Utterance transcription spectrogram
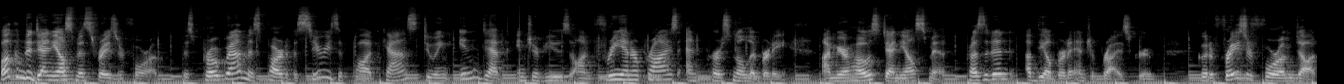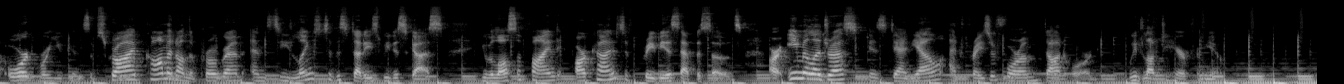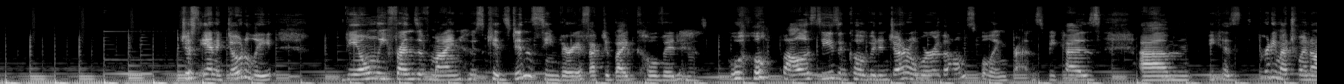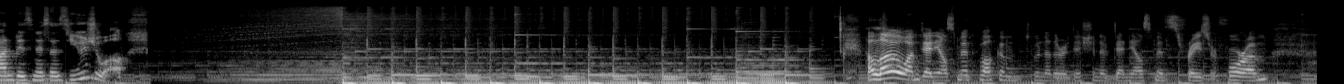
Welcome to Danielle Smith's Fraser Forum. This program is part of a series of podcasts doing in depth interviews on free enterprise and personal liberty. I'm your host, Danielle Smith, president of the Alberta Enterprise Group. Go to fraserforum.org where you can subscribe, comment on the program, and see links to the studies we discuss. You will also find archives of previous episodes. Our email address is danielle at fraserforum.org. We'd love to hear from you. Just anecdotally, the only friends of mine whose kids didn't seem very affected by COVID mm-hmm. school policies and COVID in general were the homeschooling friends because um, because pretty much went on business as usual. Hello, I'm Danielle Smith. Welcome to another edition of Danielle Smith's Fraser Forum.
